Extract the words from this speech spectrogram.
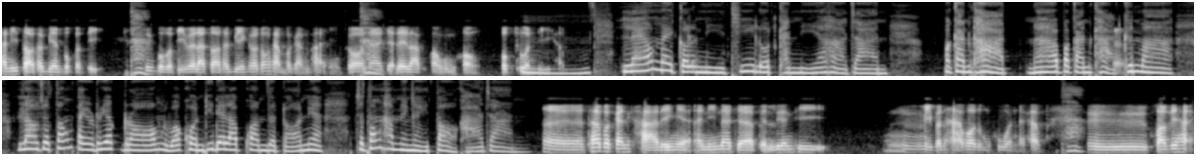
คันนี้ต่อทะเบียนปกติค่ะซึ่งปกติเวลาต่อทะเบียนเขาต้องทำประกันภัย ก็ค่ะน่าจะได้รับความคุ้มครองครบถ้วนดีครับอืมแล้วในกรณีที่รถคันนี้อะค่ะอาจารย์ ประกันขาดนะคะประกันขาดครับขึ้นมา เราจะต้องไปเรียกร้องหรือว่าคนที่ได้รับความเดือดร้อนเนี่ย จะต้องทำยังไงต่อคะอาจารย์ เอ่อถ้าประกันขาดเองเนี่ย อันนี้น่าจะเป็นเรื่องที่ มีปัญหาพอสมควรนะครับค่ะคือความเสียหาย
